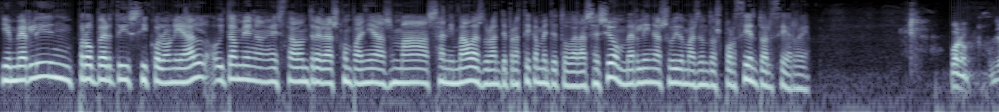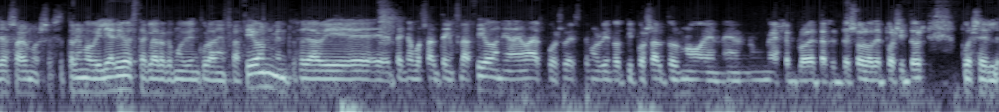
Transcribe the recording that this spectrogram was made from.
Y en Berlin Properties y Colonial hoy también han estado entre las compañías más animadas durante prácticamente toda la sesión. Berlin ha subido más de un 2% al cierre. Bueno, ya sabemos, el sector inmobiliario está claro que muy vinculado a inflación. Mientras ya eh, tengamos alta inflación y además pues estemos viendo tipos altos no en, un ejemplo de tasas de tesoro, depósitos, pues el,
